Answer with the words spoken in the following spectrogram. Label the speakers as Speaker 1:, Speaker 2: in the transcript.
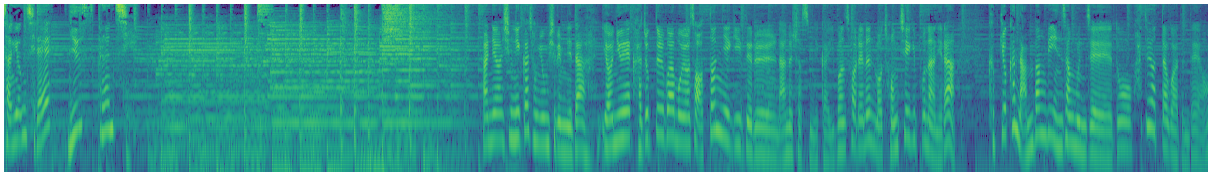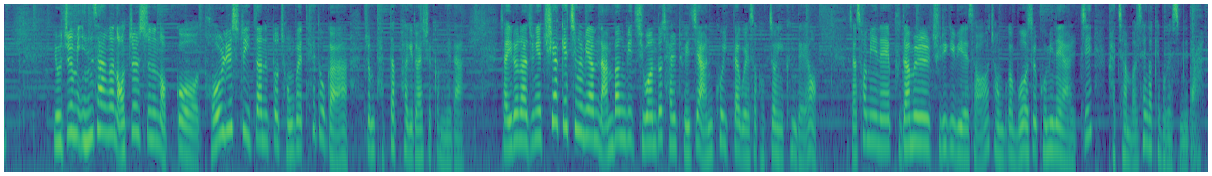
Speaker 1: 정용실의 뉴스 프런치.
Speaker 2: 안녕하십니까 정용실입니다. 연휴에 가족들과 모여서 어떤 얘기들을 나누셨습니까? 이번 설에는 뭐 정치 얘기뿐 아니라 급격한 난방비 인상 문제도 화두였다고 하던데요. 요즘 인상은 어쩔 수는 없고 더 올릴 수도 있다는 또 정부의 태도가 좀 답답하기도 하실 겁니다. 자, 이런 와중에 취약계층을 위한 난방비 지원도 잘 되지 않고 있다고 해서 걱정이 큰데요. 자, 서민의 부담을 줄이기 위해서 정부가 무엇을 고민해야 할지 같이 한번 생각해 보겠습니다.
